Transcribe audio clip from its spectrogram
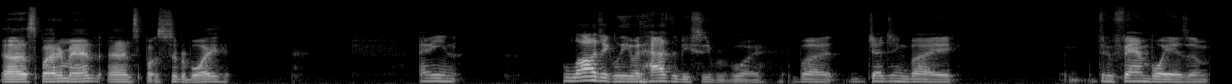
Uh, Spider Man and Sp- Superboy. I mean, logically, it would have to be Superboy, but judging by through fanboyism,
